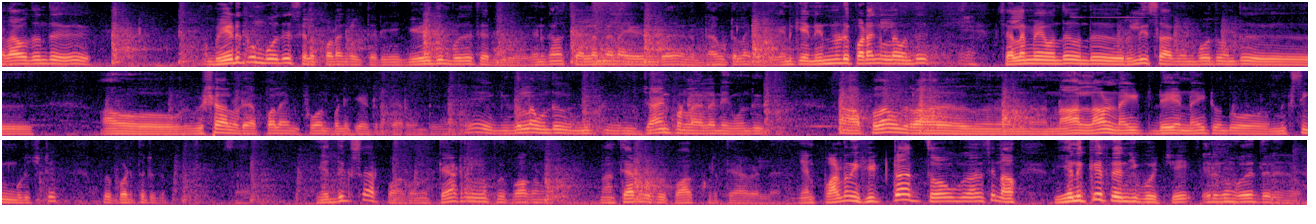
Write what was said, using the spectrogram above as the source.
அதாவது வந்து நம்ம எடுக்கும்போதே சில படங்கள் தெரியும் எழுதும்போதே தெரிஞ்சு எனக்கெல்லாம் செல்லமேலாம் எழுதும்போது எனக்கு டவுட்டெல்லாம் கிடையாது. எனக்கு என்னுடைய படங்களில் வந்து செல்லமே வந்து வந்து ரிலீஸ் ஆகும்போது வந்து விஷாலுடைய அப்பாலாம் எனக்கு ஃபோன் பண்ணி கேட்டிருக்காரு வந்து. இதெல்லாம் வந்து ஜாயின் பண்ணலாம் இல்லை நீங்கள் வந்து நான் அப்போ தான் வந்து ரா- நாலு நாள் நைட் டே நைட் வந்து மிக்சிங் முடிச்சுட்டு போய் படுத்துட்டுருக்கேன் சார் எதுக்கு சார் பார்க்கணும்? தேட்டரில் போய் பார்க்கணும். நான் தேட்டரில் போய் பார்க்க தேவையில்லை. என் படம் ஹிட்டாக தோங்குதான்னு நான் எனக்கே தெரிஞ்சு போச்சு. எழுதும்போதே தெரிஞ்சோம்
